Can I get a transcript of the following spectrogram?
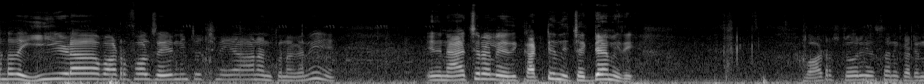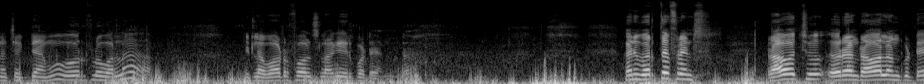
ఉండదా? ఈడ వాటర్ ఫాల్స్ ఏడు నుంచి వచ్చినాయా అని అనుకున్నా కానీ ఇది న్యాచురల్ ఇది కట్టింది చెక్ డ్యామ్ ఇది. వాటర్ స్టోర్ చేస్తానికి కట్టిన చెక్ డ్యాము ఓవర్ఫ్లో వల్ల ఇట్లా వాటర్ ఫాల్స్ లాగా ఏర్పడ్డాయి అనమాట కానీ వర్తే ఫ్రెండ్స్ రావచ్చు ఎవరైనా రావాలనుకుంటే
